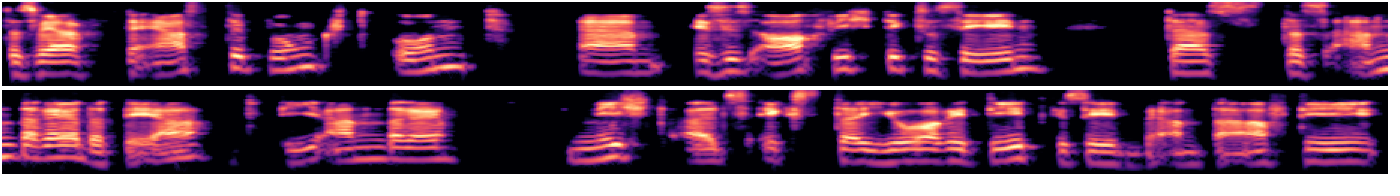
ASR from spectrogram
das wäre der erste Punkt. Und ähm, es ist auch wichtig zu sehen, dass das andere oder der die andere nicht als Exteriorität gesehen werden darf, die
